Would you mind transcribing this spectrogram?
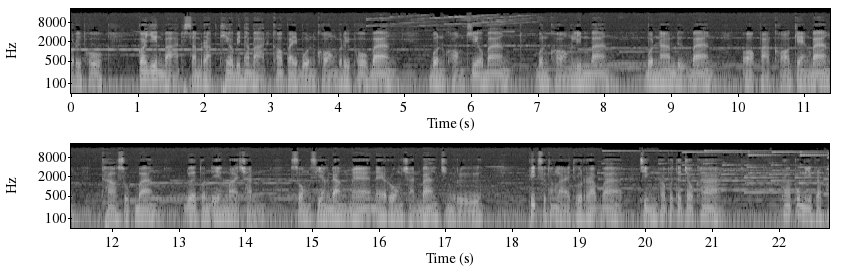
บริโภค ก็ยื่นบาทสำหรับเที่ยวบินทบาทเข้าไปบนของบริโภคบ้าง บนของเคี้ยวบ้าง บนของลิ้มบ้าง บนน้ำดื่มบ้าง ออกปากขอแกงบ้าง ข้าวสุกบ้าง ด้วยตนเองมาฉัน ส่งเสียงดังแม้ในโรงฉันบ้างจริงหรือ ภิกษุทั้งหลายทูลรับว่าจริงพระพุทธเจ้าข้าพระผู้มีพระภ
